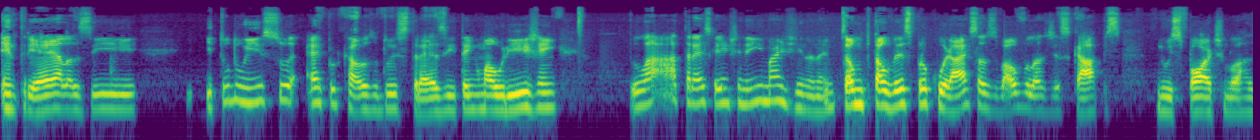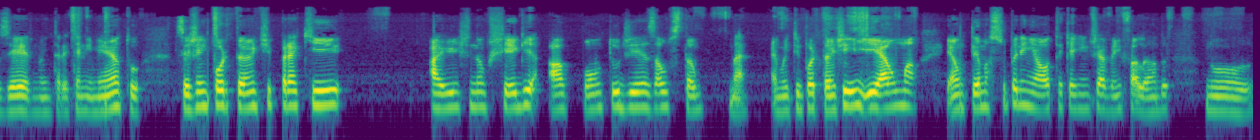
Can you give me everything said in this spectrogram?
entre elas e, e tudo isso é por causa do estresse e tem uma origem lá atrás que a gente nem imagina, né? Então, talvez procurar essas válvulas de escapes no esporte, no lazer, no entretenimento, seja importante para que a gente não chegue ao ponto de exaustão? É muito importante e é, uma, é um tema super em alta que a gente já vem falando no,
